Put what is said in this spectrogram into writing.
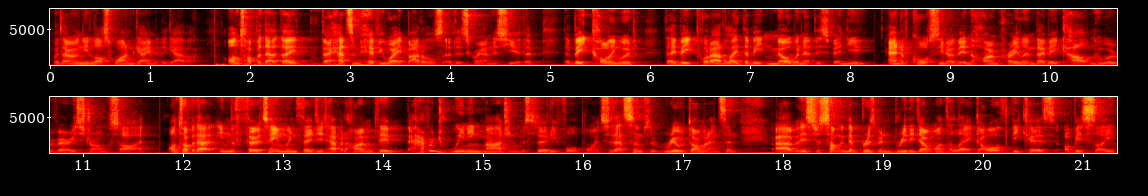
where they only lost one game at the Gabba. On top of that, they, they had some heavyweight battles at this ground this year. They, they beat Collingwood, they beat Port Adelaide, they beat Melbourne at this venue, and of course, you know, in the home prelim, they beat Carlton, who were a very strong side. On top of that, in the 13 wins they did have at home, their average winning margin was 34 points. So that's some real dominance, and uh, it's just something that Brisbane really don't want to let go of because obviously,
